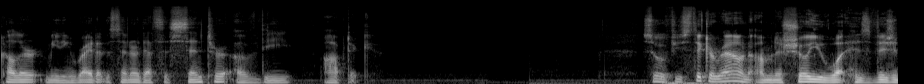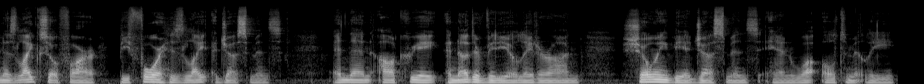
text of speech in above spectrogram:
color meeting right at the center? That's the center of the optic. So if you stick around, I'm going to show you what his vision is like so far before his light adjustments. And then I'll create another video later on showing the adjustments and what ultimately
